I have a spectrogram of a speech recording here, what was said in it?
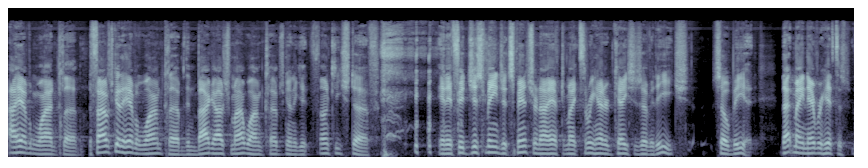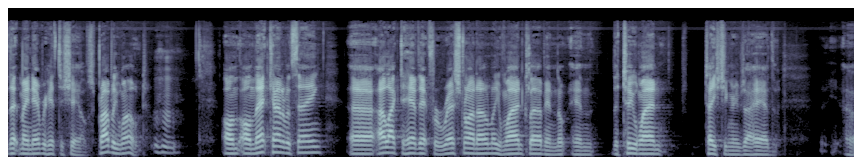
I have a wine club. If I was going to have a wine club, then by gosh, my wine club's going to get funky stuff. and if it just means that Spencer and I have to make 300 cases of it each, so be it. That may never hit the that may never hit the shelves. Probably won't. Mm-hmm. On on that kind of a thing, uh, I like to have that for restaurant only, wine club, and the, and the two wine tasting rooms I have, uh,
